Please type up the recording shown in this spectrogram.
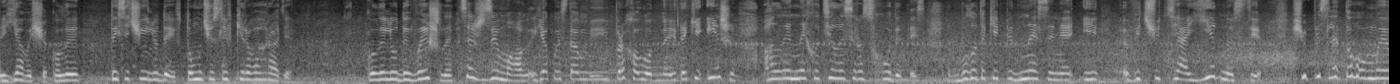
явище, коли тисячі людей, в тому числі в Кіровограді. Коли люди вийшли, це ж зима, якось там і прохолодно, і таке інше, але не хотілося розходитись. Було таке піднесення і відчуття єдності, що після того ми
